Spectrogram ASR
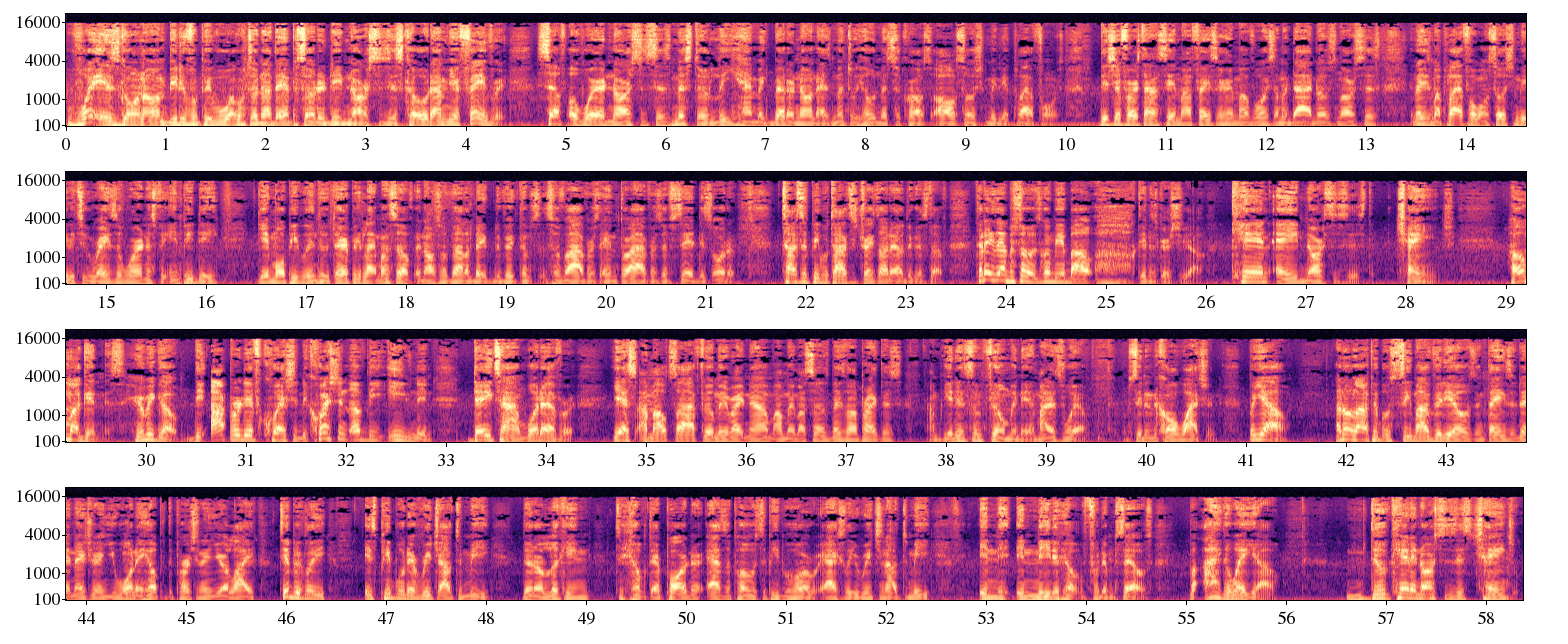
What is going on, beautiful people? Welcome to another episode of the Narcissist Code. I'm your favorite self-aware narcissist, Mr. Lee Hammock, better known as Mental Healness across all social media platforms. This is your first time seeing my face or hearing my voice. I'm a diagnosed narcissist, and I use my platform on social media to raise awareness for NPD, get more people into therapy like myself, and also validate the victims, survivors, and thrivers of said disorder. Toxic people, toxic traits, all that other good stuff. Today's episode is going to be about, oh, goodness gracious, y'all. Can a narcissist change? Oh my goodness. Here we go. The operative question, the question of the evening, daytime, whatever. Yes, I'm outside filming right now. I'm at my son's baseball practice. I'm getting some filming in. Might as well. I'm sitting in the car watching. But y'all, I know a lot of people see my videos and things of that nature and you want to help the person in your life. Typically, it's people that reach out to me that are looking to help their partner as opposed to people who are actually reaching out to me in, in need of help for themselves. But either way, y'all, do, can a narcissist change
